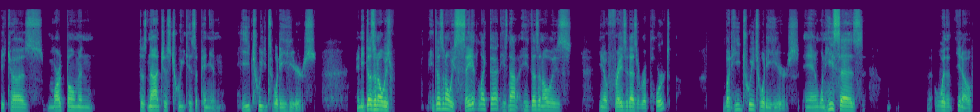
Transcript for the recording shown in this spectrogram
Because Mark Bowman does not just tweet his opinion. He tweets what he hears. And he doesn't always he doesn't always say it like that. He's not he doesn't always you know, phrase it as a report, but he tweets what he hears. And when he says, with you know,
